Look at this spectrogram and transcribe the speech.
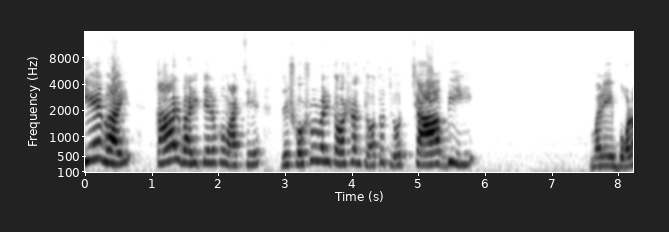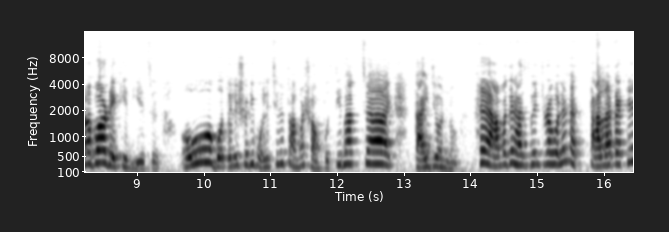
কে ভাই? কার বাড়িতে এরকম আছে যে শ্বশুর বাড়িতে অশান্তি, অথচ চাবি মানে বরাবর রেখে দিয়েছে? ও, বোতলেশ্বরী বলেছিল তো আমার সম্পত্তি ভাগ চাই, তাই জন্য। হ্যাঁ আমাদের হাজব্যান্ডরা হলে না, তালাটাকে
